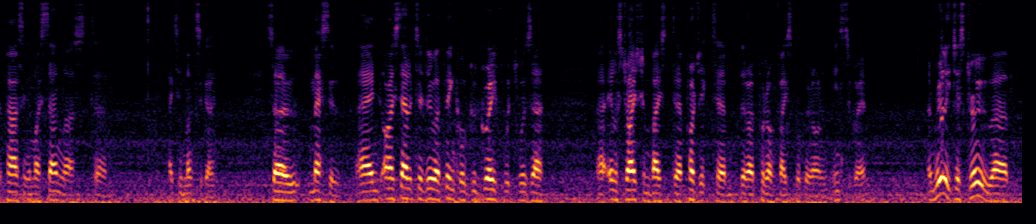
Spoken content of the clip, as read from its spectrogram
the passing of my son last um, 18 months ago so massive. And I started to do a thing called Good Grief, which was a, a illustration-based uh, project um, that I put on Facebook and on Instagram, and really just drew. Um,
